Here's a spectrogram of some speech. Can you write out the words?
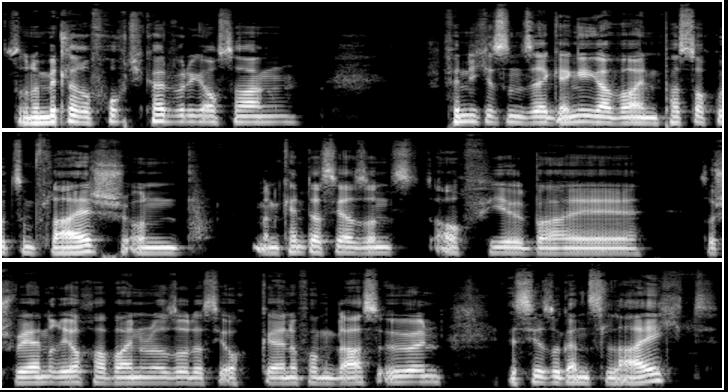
So eine mittlere Fruchtigkeit würde ich auch sagen. Finde ich ist ein sehr gängiger Wein, passt auch gut zum Fleisch und man kennt das ja sonst auch viel bei so schweren Rioja-Weinen oder so, dass die auch gerne vom Glas ölen. Ist hier so ganz leicht,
